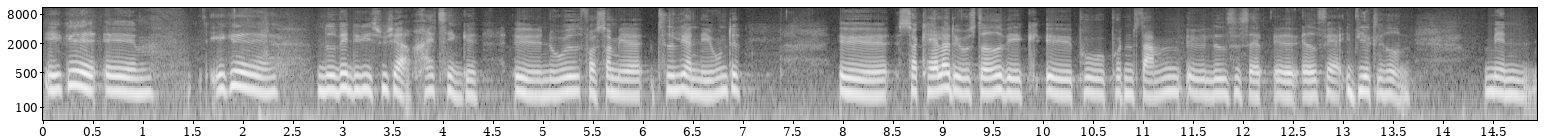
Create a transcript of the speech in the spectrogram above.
Ikke, øh, ikke nødvendigvis, synes jeg, at retænke øh, noget, for som jeg tidligere nævnte, øh, så kalder det jo stadigvæk øh, på, på den samme øh, ledelsesadfærd i virkeligheden. Men,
